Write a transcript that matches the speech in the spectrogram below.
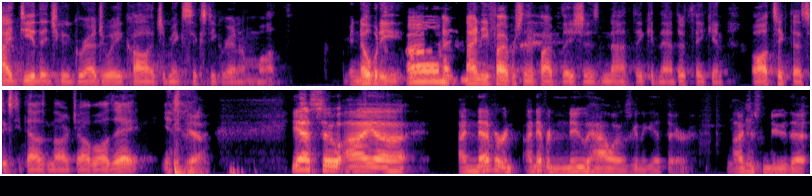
idea that you could graduate college and make sixty grand a month. I mean, nobody, um, 95% of the population is not thinking that. They're thinking, oh, I'll take that $60,000 job all day. yeah. Yeah, so I uh I never I never knew how I was going to get there. Mm-hmm. I just knew that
